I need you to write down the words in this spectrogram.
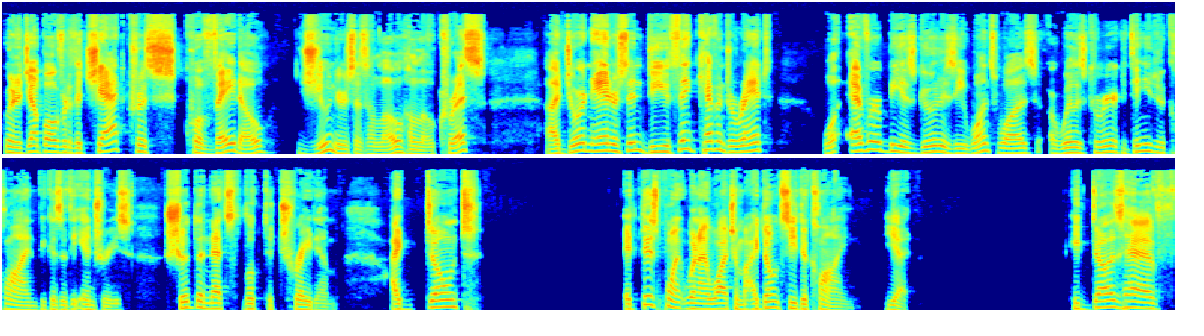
we're going to jump over to the chat. Chris Quavedo Jr. says hello. Hello, Chris. Uh, Jordan Anderson, do you think Kevin Durant will ever be as good as he once was, or will his career continue to decline because of the injuries? Should the Nets look to trade him? I don't, at this point, when I watch him, I don't see decline yet. He does have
